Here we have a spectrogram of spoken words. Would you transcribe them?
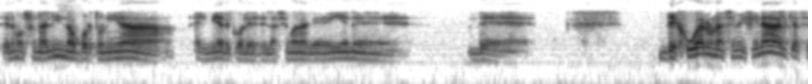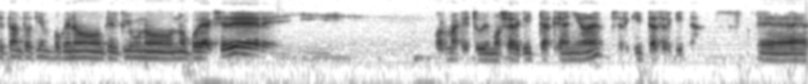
tenemos una linda oportunidad el miércoles de la semana que viene de de jugar una semifinal que hace tanto tiempo que no que el club no, no puede acceder y por más que estuvimos cerquita este año, ¿eh? cerquita, cerquita. Eh,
